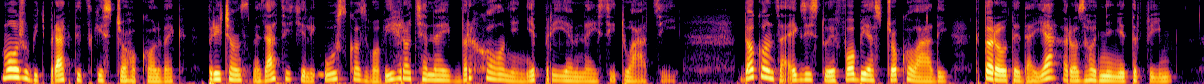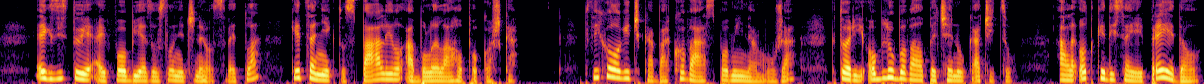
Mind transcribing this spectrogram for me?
Môžu byť prakticky z čohokoľvek, pričom sme zacítili úzkosť vo vyhrotenej, vrcholne nepríjemnej situácii. Dokonca existuje fóbia z čokolády, ktorou teda ja rozhodne netrpím. Existuje aj fóbia zo slnečného svetla, keď sa niekto spálil a bolela ho pokožka. Psychologička Baková spomína muža, ktorý obľúboval pečenú kačicu – ale odkedy sa jej prejedol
